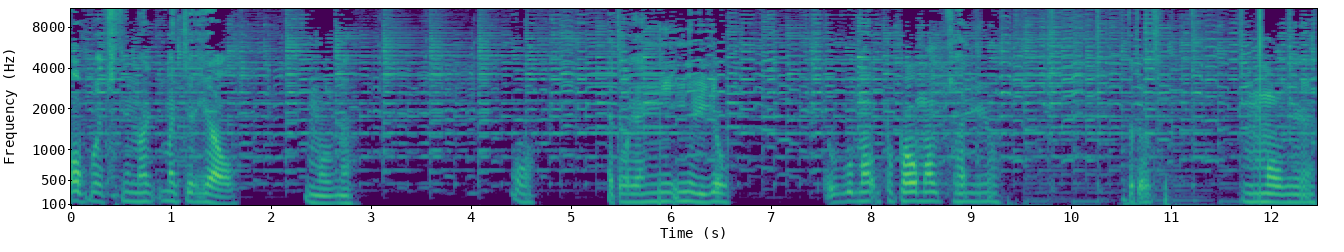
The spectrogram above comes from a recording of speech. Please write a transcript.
Облачный ма- материал. Можно. О, этого я не, не видел. По, по умолчанию. Вот это вот. Молния.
